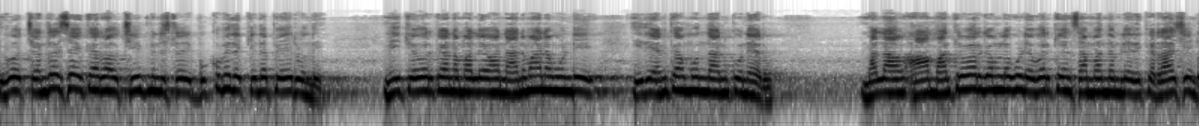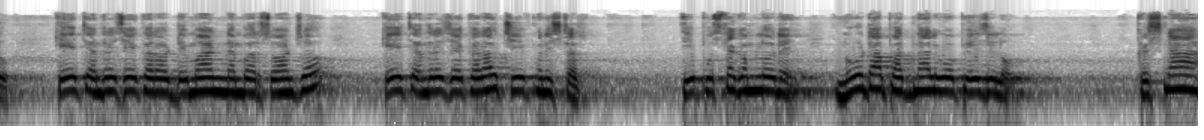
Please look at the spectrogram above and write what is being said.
ఇగో చంద్రశేఖరరావు చీఫ్ మినిస్టర్ ఈ బుక్ మీద కింద పేరుంది. మీకు ఎవరికైనా మళ్ళీ ఏమైనా అనుమానం ఉండి ఇది వెనక ముందు అనుకున్నారు మళ్ళా ఆ మంత్రివర్గంలో కూడా ఎవరికేం సంబంధం లేదు. ఇక్కడ రాసిండు K Chandrashekar Rao demand number so and so K Chandrashekar Rao chief minister. ఈ పుస్తకంలోనే నూట పద్నాలుగో పేజీలో కృష్ణా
